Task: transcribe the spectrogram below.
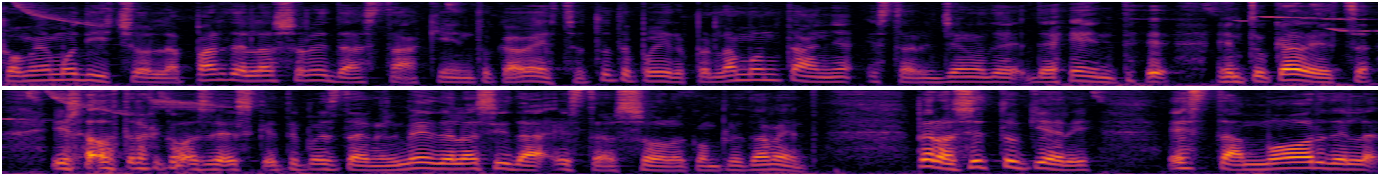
como hemos dicho, la parte de la soledad está aquí en tu cabeza. Tú te puedes ir por la montaña, estar lleno de, gente en tu cabeza, y la otra cosa es que te puedes estar en el medio de la ciudad estar solo completamente. Pero si tú quieres este amor, de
